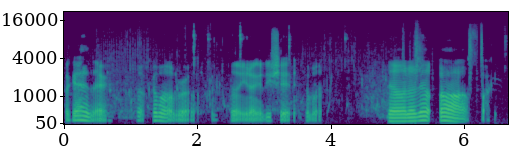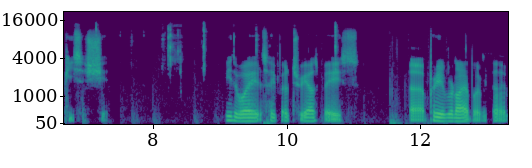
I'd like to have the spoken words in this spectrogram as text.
Fuck out of there. Oh, come on, bro. No, you're not gonna do shit. Come on. No, no, no. Oh, fucking piece of shit. Either way, it's build a treehouse base. Uh, pretty reliable every time.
